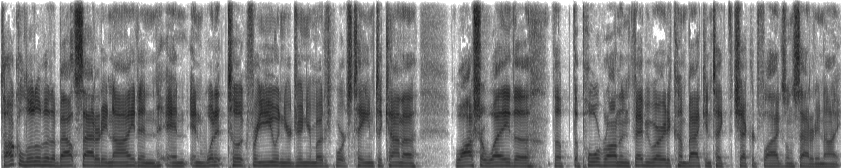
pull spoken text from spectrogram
Talk a little bit about Saturday night and and and what it took for you and your junior motorsports team to kind of wash away the, the the poor run in February to come back and take the checkered flags on Saturday night?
